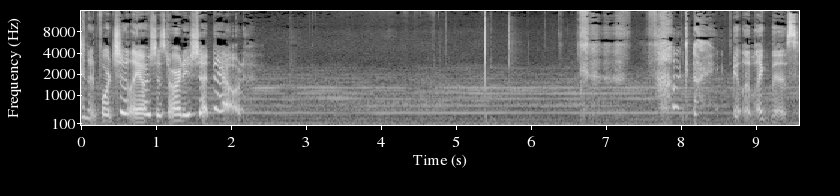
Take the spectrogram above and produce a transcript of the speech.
And unfortunately, I was just already shut down. Fuck, I hate feeling like this.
